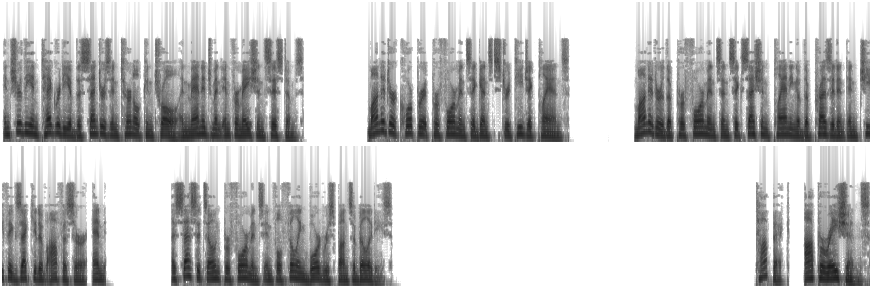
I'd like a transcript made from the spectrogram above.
Ensure the integrity of the Center's internal control and management information systems. Monitor corporate performance against strategic plans. Monitor the performance and succession planning of the President and Chief Executive Officer, and assess its own performance in fulfilling board responsibilities. Operations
